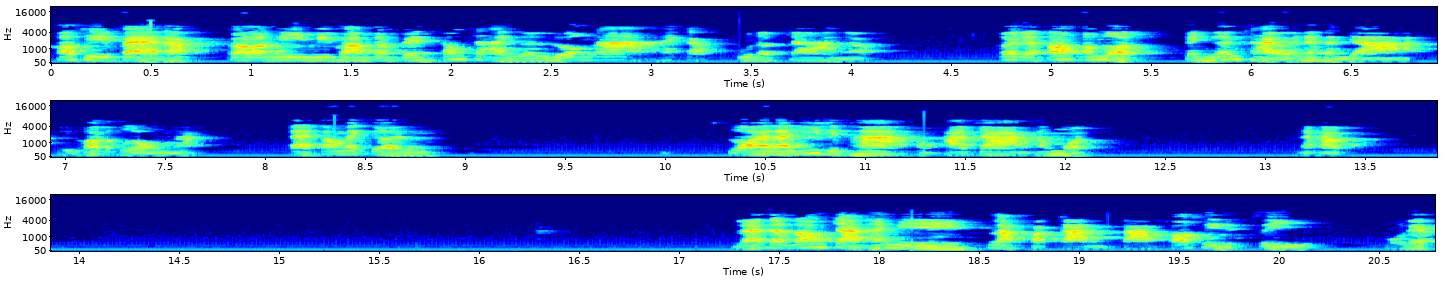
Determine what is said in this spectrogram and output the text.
ข้อสี่แปดครับ กรณีมีความจำเป็นต้องจ่ายเงินล่วงหน้าให้กับผู้รับจ้างครับ ก็จะต้องกำหนดเป็นเงื่อนไขไว้ในสัญญาหรือข้อตกลงนะแต่ต้องไม่เกินร้อยละยี่สิบห้าของค่าจ้างทั้งหมด นะครับ และจะต้องจัดให้มีหลักประกันตามข้อ 44 วงเล็บ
